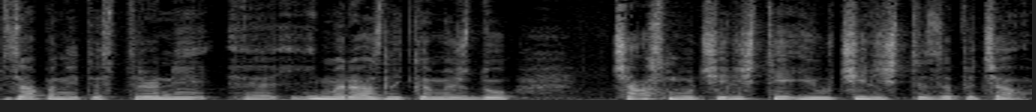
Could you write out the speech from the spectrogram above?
западните страни е, има разлика между частно училище и училище за печалба.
